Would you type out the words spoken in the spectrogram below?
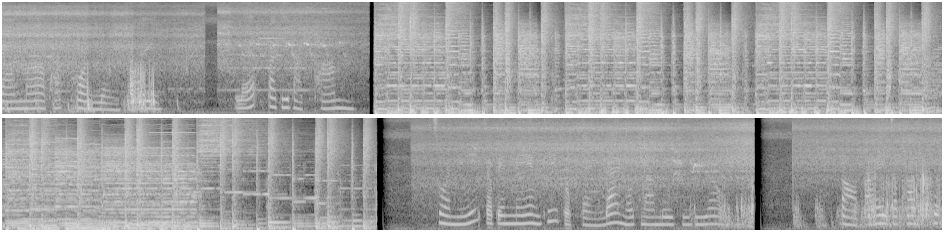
การมาพักผ่อนหย่อนใจ และปฏิบัติธรรมส่วนนี้จะเป็นเมนที่ตกแต่งได้งดงามเลยทีเดียว ต่อไปจะพาทุก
